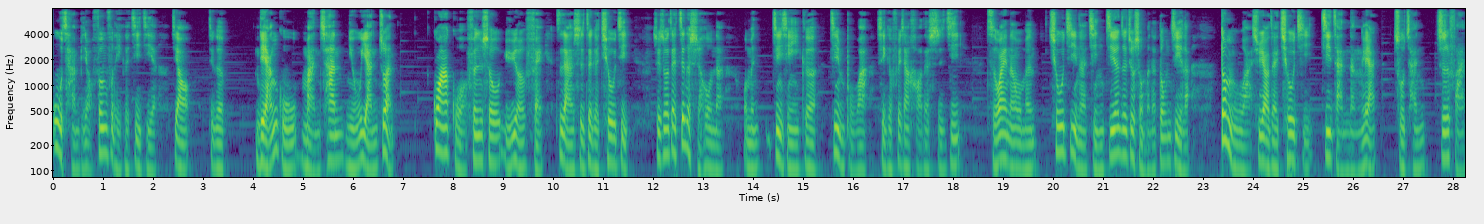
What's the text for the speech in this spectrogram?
物产比较丰富的一个季节，叫这个粮谷满仓，牛羊壮，瓜果丰收，鱼儿肥，自然是这个秋季。所以说，在这个时候呢，我们进行一个进补啊，是一个非常好的时机。此外呢，我们秋季呢，紧接着就是我们的冬季了。动物啊，需要在秋季积攒能量。储存脂肪，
